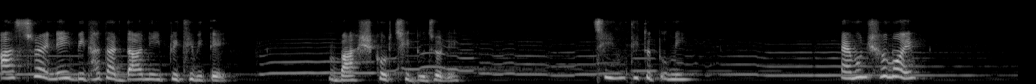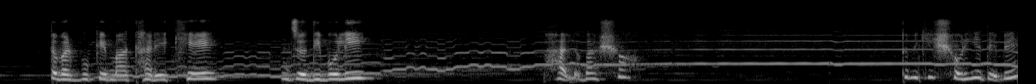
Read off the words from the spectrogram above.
আশ্রয় নেই বিধাতার দান এই পৃথিবীতে। বাস করছি দুজনে। চিন্তিত তুমি। এমন সময় তোমার বুকে মাথা রেখে যদি বলি, ভালোবাসো? তুমি কি সরিয়ে দেবে?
